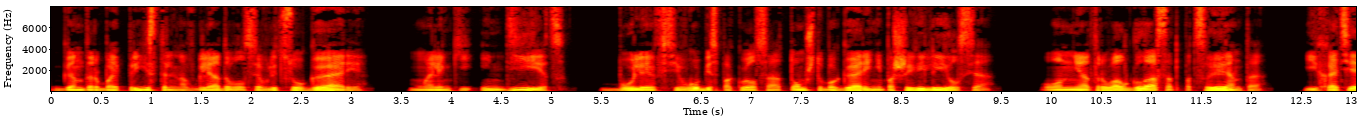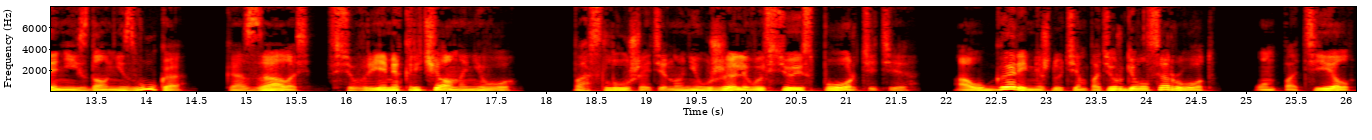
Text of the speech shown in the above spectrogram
Гандербай пристально вглядывался в лицо Гарри. Маленький индиец более всего беспокоился о том, чтобы Гарри не пошевелился. Он не отрывал глаз от пациента, и хотя не издал ни звука, казалось, все время кричал на него. «Послушайте, но неужели вы все испортите?» А у Гарри между тем подергивался рот. Он потел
